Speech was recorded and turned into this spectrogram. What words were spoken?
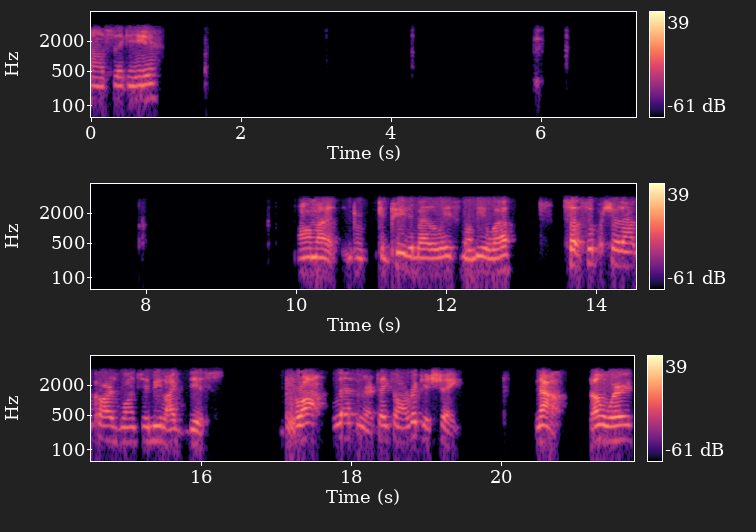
On a second here. On my computer, by the way, it's gonna be a while. So Super Showdown card is going to be like this. Brock Lesnar takes on Ricochet. Now, don't worry,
